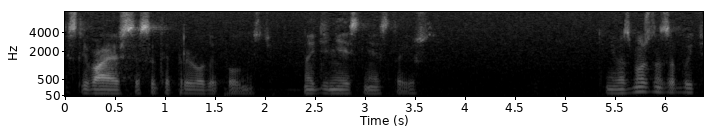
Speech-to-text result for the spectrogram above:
сливаешься с этой природой полностью. Наедине с ней остаешься. Это невозможно забыть.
